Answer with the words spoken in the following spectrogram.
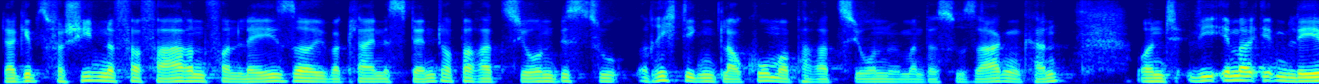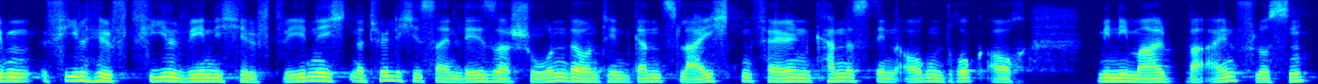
Da gibt's verschiedene Verfahren von Laser über kleine Stent-Operationen bis zu richtigen Glaukomoperationen, wenn man das so sagen kann. Und wie immer im Leben, viel hilft viel, wenig hilft wenig. Natürlich ist ein Laser schonender und in ganz leichten Fällen kann es den Augendruck auch minimal beeinflussen.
